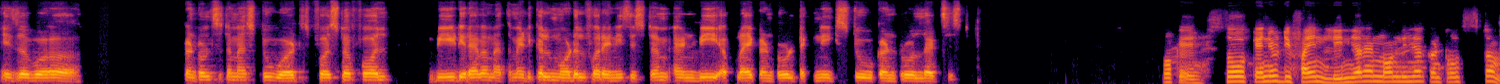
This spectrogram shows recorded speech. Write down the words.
is a uh, control system has two words. First of all, we derive a mathematical model for any system and we apply control techniques to control that system. Okay, so can you define linear and non-linear control system?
